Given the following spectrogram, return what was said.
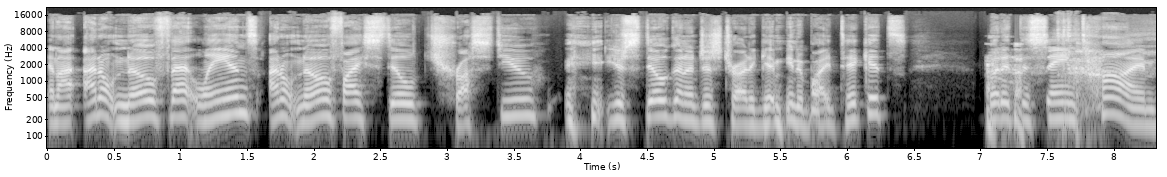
And I, I don't know if that lands. I don't know if i still trust you. You're still going to just try to get me to buy tickets but at the same time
